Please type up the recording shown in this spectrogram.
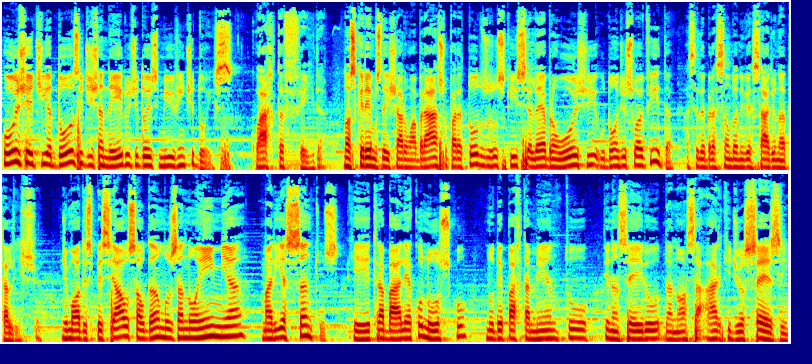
Hoje é dia 12 de janeiro de 2022, quarta-feira. Nós queremos deixar um abraço para todos os que celebram hoje o dom de sua vida, a celebração do aniversário natalício. De modo especial, saudamos a Noêmia Maria Santos, que trabalha conosco no departamento financeiro da nossa arquidiocese,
